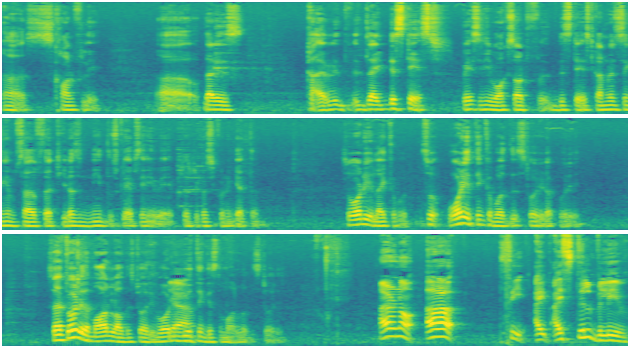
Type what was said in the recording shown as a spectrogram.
uh, scornfully. Uh, that is, with, like distaste. Basically, walks out with distaste, convincing himself that he doesn't need those grapes anyway, just because he couldn't get them. So, what do you like about? So, what do you think about this story, Rapuri? So, I've told you the moral of the story. What Yeah. do you think is the moral of the story? I don't know. Uh, see, I, I still believe.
